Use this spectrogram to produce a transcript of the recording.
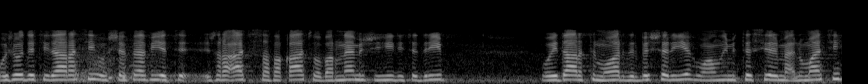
وجودة إدارته والشفافية إجراءات الصفقات وبرنامجه لتدريب وإدارة الموارد البشرية وأنظمة التسيير المعلوماتي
